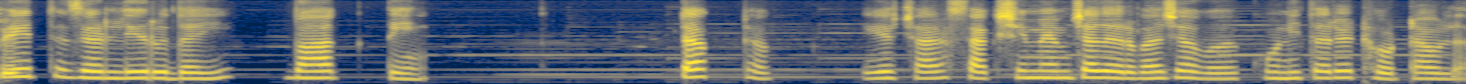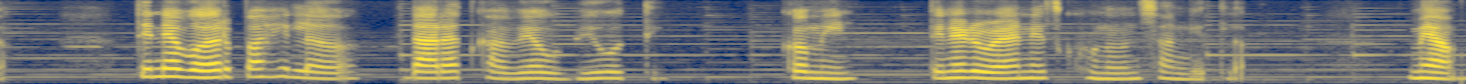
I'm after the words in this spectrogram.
प्रीत जडली हृदयी भाग तीन. टक टक. या चार साक्षी मॅमच्या दरवाजावर कोणीतरी ठोठावलं. तिने वर पाहिलं दारात काव्या उभी होती. कमीन तिने डोळ्यानेच खुणून सांगितलं मॅम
